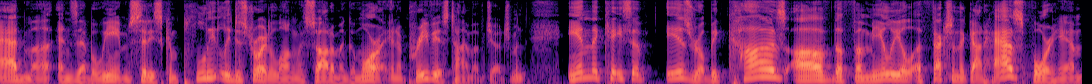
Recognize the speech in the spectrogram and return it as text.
Admah and Zeboim, cities completely destroyed along with Sodom and Gomorrah in a previous time of judgment, in the case of Israel, because of the familial affection that God has for him,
